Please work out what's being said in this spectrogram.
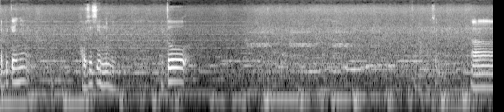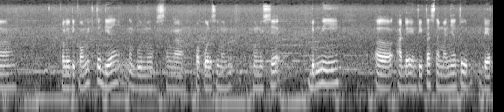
Tapi kayaknya harusnya sih enam ya. Itu Eh, kalau di komik tuh dia ngebunuh setengah populasi manu- manusia demi eh, ada entitas namanya tuh death.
